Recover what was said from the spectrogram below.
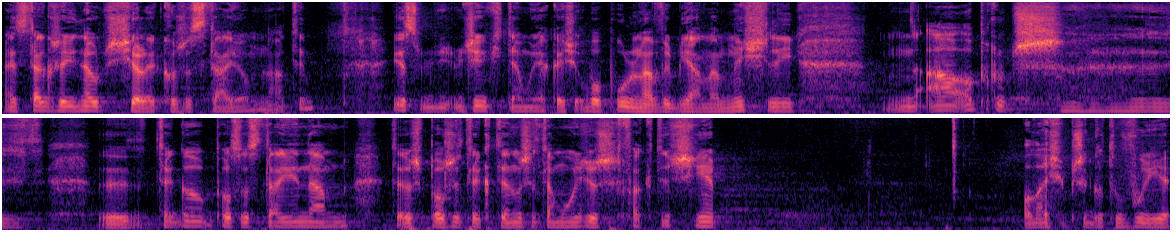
A jest także i nauczyciele korzystają na tym. Jest dzięki temu jakaś obopólna wymiana myśli, a oprócz e, tego pozostaje nam też pożytek ten, że ta młodzież faktycznie ona się przygotowuje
